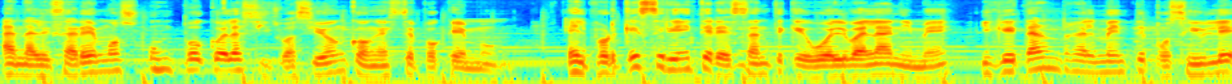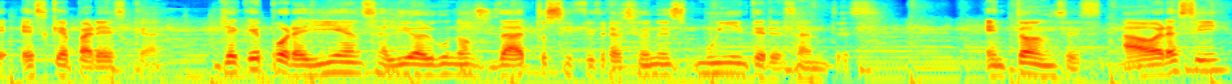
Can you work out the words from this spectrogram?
analizaremos un poco la situación con este Pokémon, el por qué sería interesante que vuelva al anime y qué tan realmente posible es que aparezca, ya que por allí han salido algunos datos y filtraciones muy interesantes. Entonces, ahora sí...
